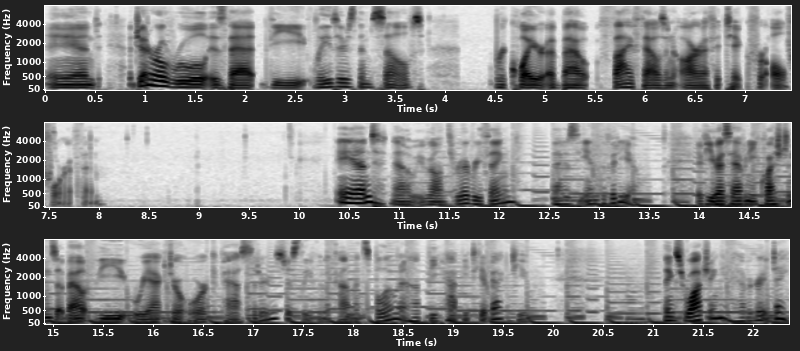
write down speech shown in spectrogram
And a general rule is that the lasers themselves require about 5,000 RF a tick for all four of them. And now that we've gone through everything, that is the end of the video. If you guys have any questions about the reactor or capacitors, just leave them in the comments below and I'll be happy to get back to you. Thanks for watching and have a great day.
